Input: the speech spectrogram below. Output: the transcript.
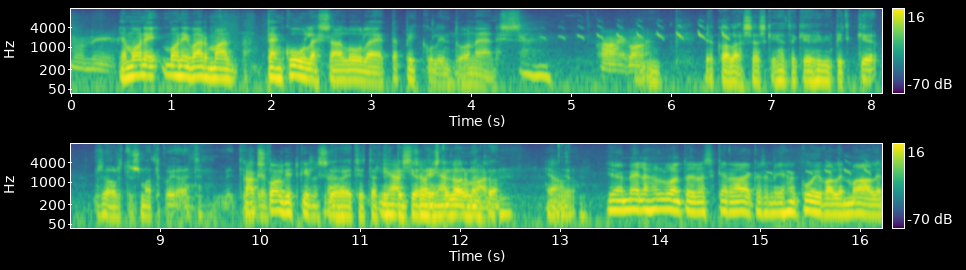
No niin, Ja moni, moni varmaan tämän kuullessaan luulee, että pikkulintu on äänessä. aivan. Ja kalassäskihän tekee hyvin pitkiä saalistusmatkoja. Että, että 230 kilsaa. Joo, ei se tarvitse Ihan- pesiä se on ihan leistellä normaali. ollenkaan. Joo. Joo. Ja meillähän luontoilassa kerran aikaisemmin ihan kuivalle maalle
